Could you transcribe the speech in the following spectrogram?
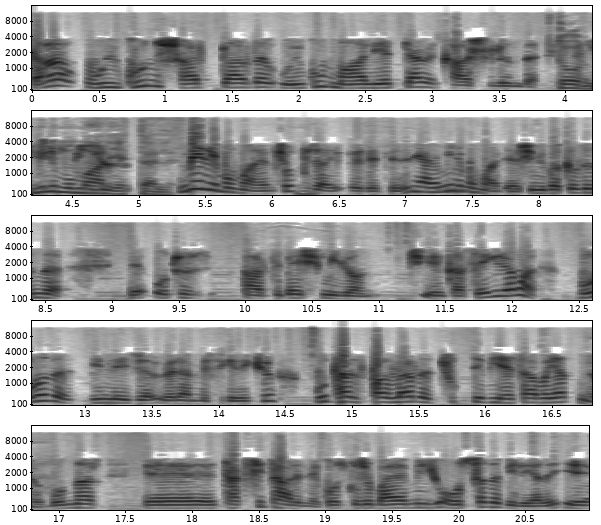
daha uygun şartlarda uygun maliyetler karşılığında. Doğru yani minimum maliyetlerle. Minimum maliyet çok güzel özetledin. Yani minimum maliyet. Şimdi bakıldığında 30 e, artı 5 milyon e, kasaya giriyor ama bunu da dinleyici öğrenmesi gerekiyor. Bu tarz paralar da çok da bir hesaba yatmıyor. Bunlar e, taksit halinde koskoca Bayern Münih olsa da bile ya da e,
